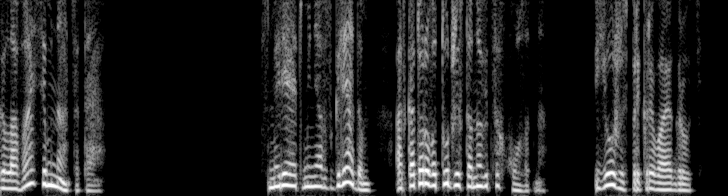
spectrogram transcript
Глава 17. Смиряет меня взглядом, от которого тут же становится холодно. Ёжусь, прикрывая грудь.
